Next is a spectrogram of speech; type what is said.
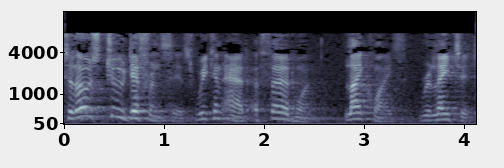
To those two differences, we can add a third one, likewise related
